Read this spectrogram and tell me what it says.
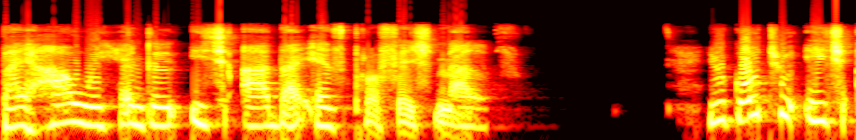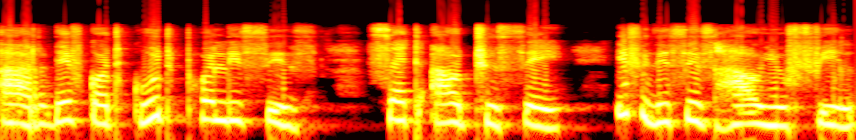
by how we handle each other as professionals. You go to HR, they've got good policies set out to say, if this is how you feel,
